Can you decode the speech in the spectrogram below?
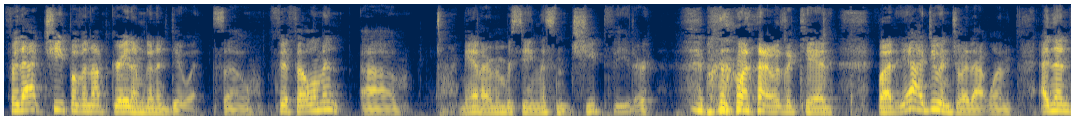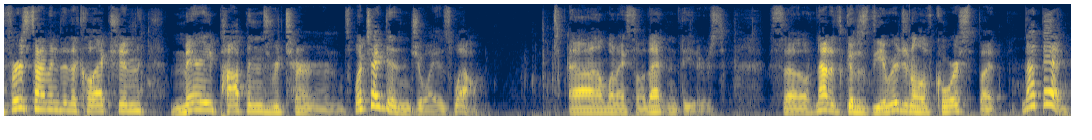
for that cheap of an upgrade, I'm going to do it. So, Fifth Element, uh, man, I remember seeing this in cheap theater when I was a kid. But yeah, I do enjoy that one. And then first time into the collection, Mary Poppins Returns, which I did enjoy as well uh, when I saw that in theaters. So, not as good as the original, of course, but not bad.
